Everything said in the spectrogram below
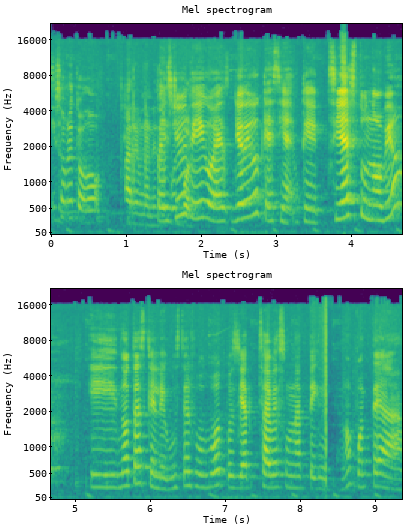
Y sobre todo a reuniones de Pues yo fútbol. digo, es, yo digo que si, que si es tu novio, y notas que le gusta el fútbol, pues ya sabes una técnica, ¿no? Ponte a,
